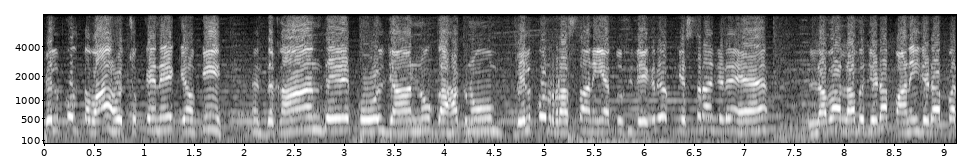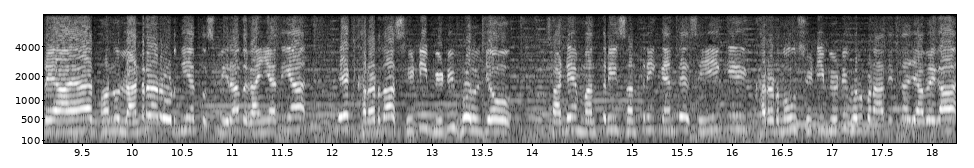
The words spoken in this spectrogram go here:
ਬਿਲਕੁਲ ਤਬਾਹ ਹੋ ਚੁੱਕੇ ਨੇ, ਕਿਉਂਕਿ ਦੁਕਾਨ ਦੇ ਕੋਲ ਜਾਣ ਨੂੰ, ਗਾਹਕ ਨੂੰ ਬਿਲਕੁਲ ਰਸਤਾ ਨਹੀਂ ਹੈ। ਤੁਸੀਂ ਦੇਖ ਰਹੇ ਹੋ ਕਿਸ ਤਰ੍ਹਾਂ ਜਿਹੜੇ ਹੈ ਲਵਾ ਲਬ ਜਿਹੜਾ ਪਾਣੀ ਜਿਹੜਾ ਭਰਿਆ ਆਇਆ ਤੁਹਾਨੂੰ ਲਾਂਡਰਾ ਰੋਡ ਦੀਆਂ ਤਸਵੀਰਾਂ ਦਿਖਾਈਆਂ ਦੀਆਂ ਇਹ ਖਰੜ ਦਾ ਸਿਟੀ ਬਿਊਟੀਫੁਲ ਜੋ ਸਾਡੇ ਮੰਤਰੀ ਸੰਤਰੀ ਕਹਿੰਦੇ ਸੀ ਕਿ ਖਰੜ ਨੂੰ ਸਿਟੀ ਬਿਊਟੀਫੁਲ ਬਣਾ ਦਿੱਤਾ ਜਾਵੇਗਾ।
